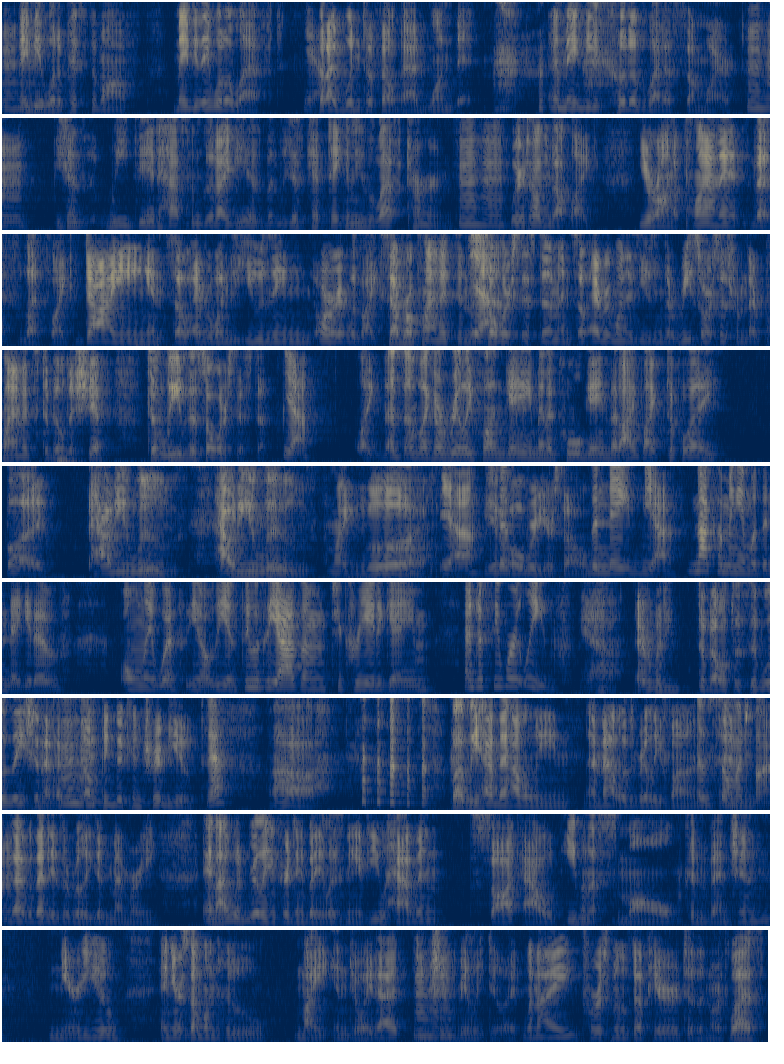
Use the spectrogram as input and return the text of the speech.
Mhm. Maybe it would have pissed them off. Maybe they would have left, yeah. but I wouldn't have felt bad one bit. and maybe it could have led us somewhere mm-hmm. because we did have some good ideas, but we just kept taking these left turns. Mm-hmm. We were talking about like you're on a planet that's that's like dying, and so everyone's using, or it was like several planets in the Yeah. solar system, and so everyone is using the resources from their planets to build a ship to leave the solar system. Yeah. Like that sounds like a really fun game and a cool game that I'd like to play, but how do you lose? How do you lose? I'm like, ugh. Yeah. Get over yourself. the na- yeah, not coming in with the negative, only with, you know, the enthusiasm to create a game and just see where it leads. yeah, everybody developed a civilization that has Mhm. something to contribute. Yeah. Ah, but we had the Halloween, and that was really fun. It was so much fun. That that is a really good memory, and I would really encourage anybody listening if you haven't sought out even a small convention near you, and you're someone who might enjoy that, you Mhm. should really do it. When I first moved up here to the Northwest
